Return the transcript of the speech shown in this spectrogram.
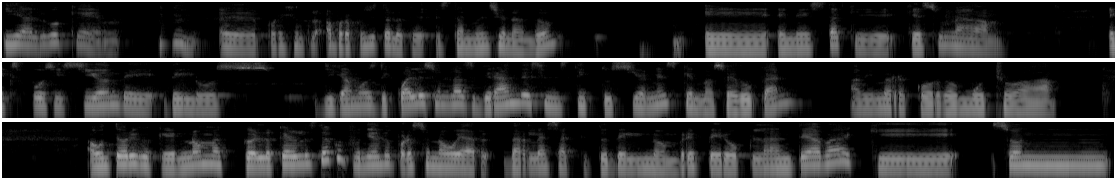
Y algo que, eh, por ejemplo, a propósito de lo que están mencionando, eh, en esta que, es una exposición de, los, digamos, de cuáles son las grandes instituciones que nos educan, a mí me recordó mucho a, un teórico que no me, lo que lo estoy confundiendo, por eso no voy a darle esa actitud del nombre, pero planteaba que son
